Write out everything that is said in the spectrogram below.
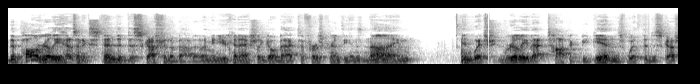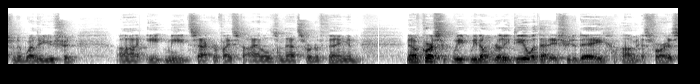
that Paul really has an extended discussion about it. I mean, you can actually go back to First Corinthians 9, in which really that topic begins with the discussion of whether you should uh, eat meat sacrifice to idols and that sort of thing. And now, of course, we, we don't really deal with that issue today um, as far as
